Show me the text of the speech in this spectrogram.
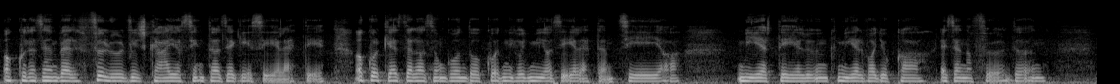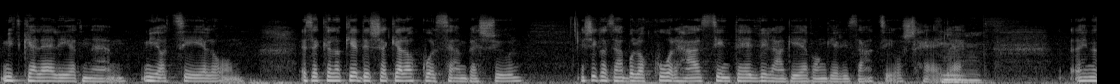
akkor az ember fölülvizsgálja szinte az egész életét. Akkor kezd el azon gondolkodni, hogy mi az életem célja, miért élünk, miért vagyok a, ezen a földön, mit kell elérnem, mi a célom. Ezekkel a kérdésekkel akkor szembesül, és igazából a kórház szinte egy világi evangelizációs hely lett. Hmm. Én a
